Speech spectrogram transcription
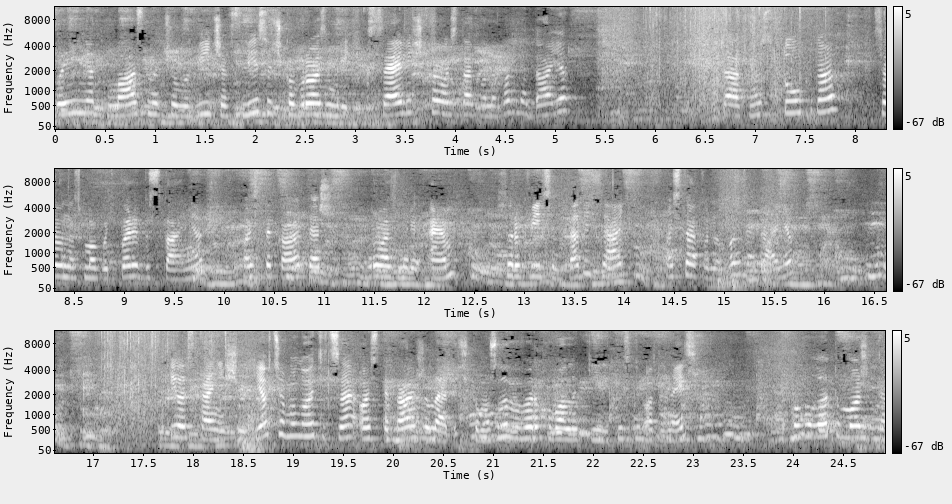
синя, класна чоловіча флісочка в розмірі XL. Ось так вона виглядає. Так, наступна. Це у нас, мабуть, передостання. Ось така теж в розмірі М 48-50. Ось так вона виглядає. І останнє, що є в цьому лоті, це ось така жилеточка. Можливо, ви рахували кількість одиниць. Такого лоту можете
